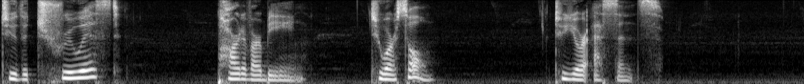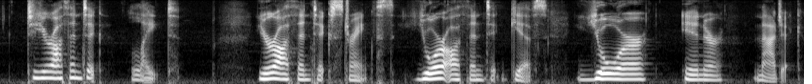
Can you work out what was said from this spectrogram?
to the truest part of our being, to our soul, to your essence, to your authentic light your authentic strengths, your authentic gifts, your inner magic.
